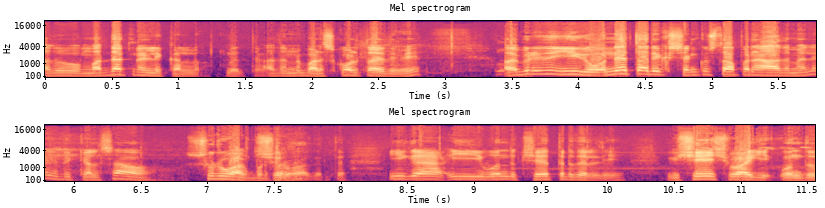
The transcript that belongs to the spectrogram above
ಅದು ಮದ್ದಕ್ನಳ್ಳಿ ಕಲ್ಲು. ಅದನ್ನು ಬಳಸ್ಕೊಳ್ತಾ ಇದೀವಿ. ಅಭಿವೃದ್ಧಿ ಈಗ ಒಂದನೇ ತಾರೀಕು ಶಂಕುಸ್ಥಾಪನೆ ಆದಮೇಲೆ ಇದು ಕೆಲಸ ಶುರುವಾಗ್ಬಿಡ್ತು ಶುರುವಾಗುತ್ತೆ. ಈಗ ಈ ಒಂದು ಕ್ಷೇತ್ರದಲ್ಲಿ ವಿಶೇಷವಾಗಿ ಒಂದು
